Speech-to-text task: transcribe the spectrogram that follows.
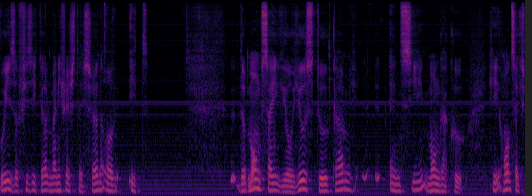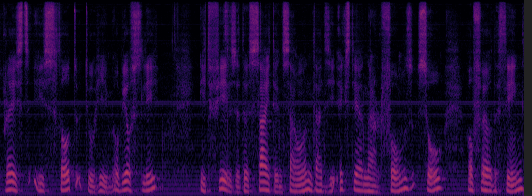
who is a physical manifestation of it. The monk Saigyo used to come and see Mongaku. He once expressed his thought to him. Obviously, it feels the sight and sound that the external forms so offered things,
